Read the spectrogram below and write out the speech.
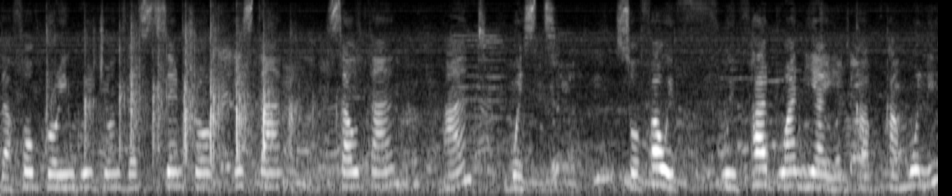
the four growing regions the central, eastern, southern, and west. So far, we've, we've had one here in Kamuli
